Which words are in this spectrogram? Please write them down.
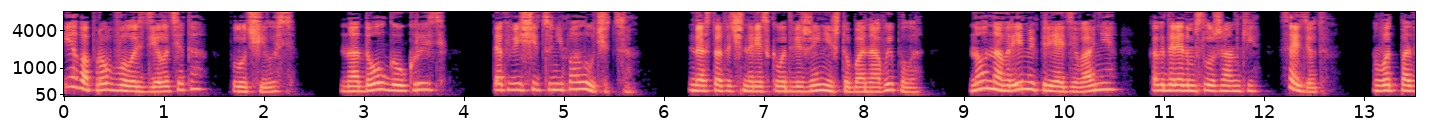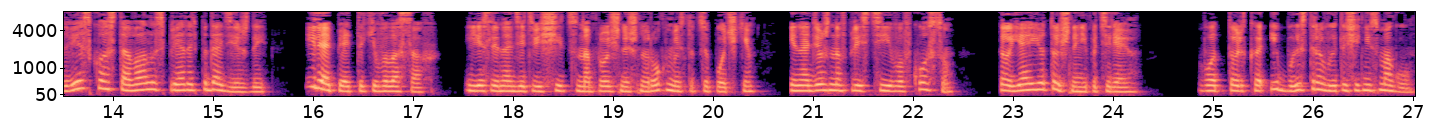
Я попробовала сделать это, получилось. Надолго укрыть так вещицу не получится. Достаточно резкого движения, чтобы она выпала, но на время переодевания, когда рядом служанки, сойдет. Вот подвеску оставалось прятать под одеждой или опять-таки в волосах. Если надеть вещицу на прочный шнурок вместо цепочки и надежно вплести его в косу, то я ее точно не потеряю. Вот только и быстро вытащить не смогу.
